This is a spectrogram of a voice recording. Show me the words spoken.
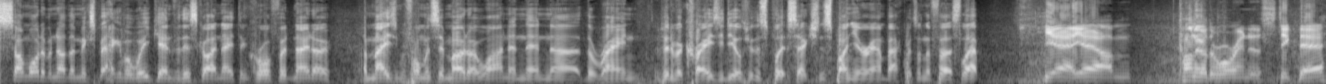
somewhat of another mixed bag of a weekend for this guy, Nathan Crawford. Nato, amazing performance in Moto 1, and then uh, the rain, a bit of a crazy deal through the split section, spun you around backwards on the first lap. Yeah, yeah, um, kind of got the raw end of the stick there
